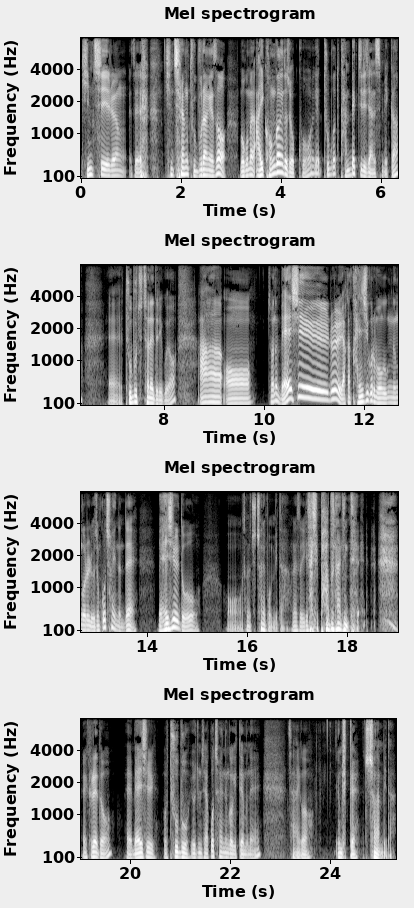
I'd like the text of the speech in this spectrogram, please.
김치랑 이제 김치랑 두부랑 해서 먹으면 아이 건강에도 좋고 이게 두부가 또 단백질이지 않습니까? 예, 두부 추천해 드리고요. 아, 어, 저는 매실을 약간 간식으로 먹는 거를 요즘 꽂혀 있는데 매실도 어, 저는 추천해 봅니다. 그래서 이게 사실 밥은 아닌데 예, 그래도 예, 매실, 뭐 두부 요즘 제가 꽂혀 있는 거기 때문에 자 이거 음식들 추천합니다.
